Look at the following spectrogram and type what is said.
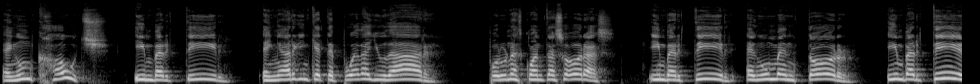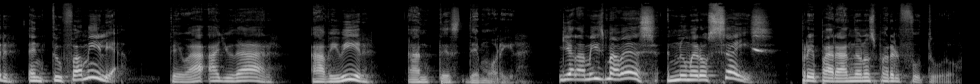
en un coach, invertir en alguien que te pueda ayudar por unas cuantas horas, invertir en un mentor, invertir en tu familia, te va a ayudar a vivir antes de morir. Y a la misma vez, número 6, preparándonos para el futuro.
